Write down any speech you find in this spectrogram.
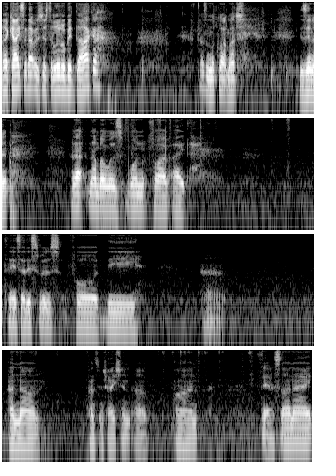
Okay, so that was just a little bit darker. It doesn't look like much is in it. That number was 158. Okay, so this was for the uh, unknown concentration of iron thiocyanate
